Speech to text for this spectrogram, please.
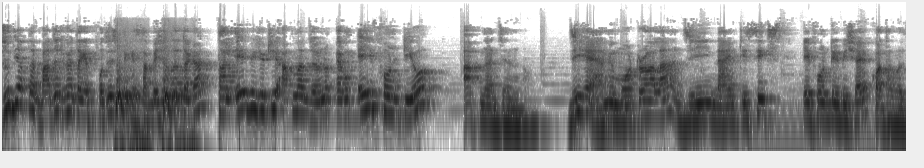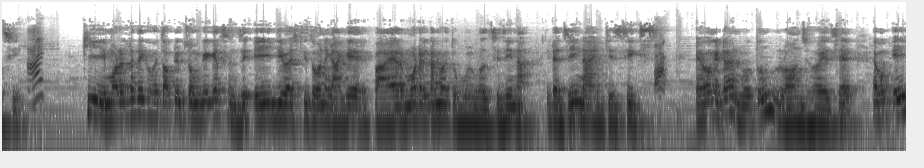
যদি আপনার বাজেট হয়ে থাকে পঁচিশ থেকে ছাব্বিশ হাজার টাকা তাহলে এই ভিডিওটি আপনার জন্য এবং এই ফোনটিও আপনার জন্য। জি হ্যাঁ আমি মোটরওয়ালা জি নাইনটি সিক্স এই ফোনটির বিষয়ে কথা বলছি। কি মডেলটা দেখে হয়তো আপনি চমকে গেছেন যে এই ডিভাইসটি তো অনেক আগের বা এর মডেলটা আমি হয়তো ভুল বলছি জি না। এটা জি নাইনটি সিক্স এবং এটা নতুন লঞ্চ হয়েছে। এবং এই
